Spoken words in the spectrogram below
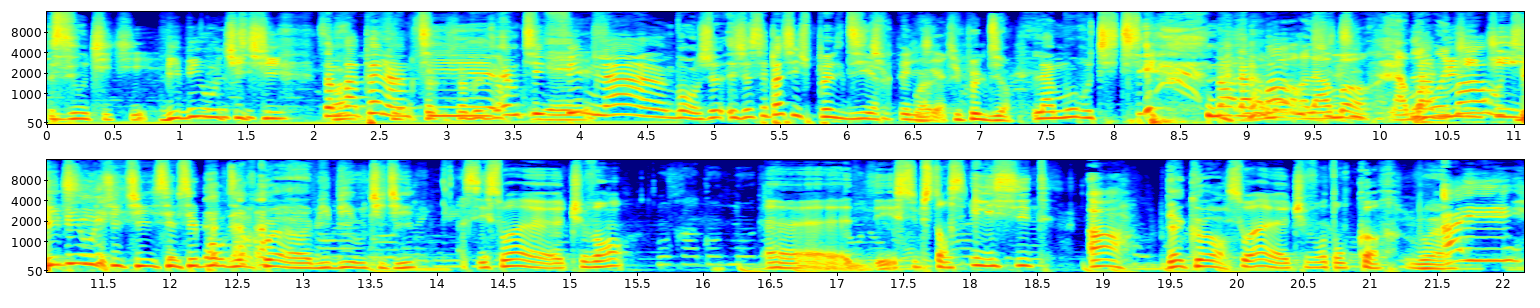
bisous ou Chichi. Bibi ou Chichi Ça me rappelle un ça- petit, ça veut dire- un petit Yes. film là. Bon, je je sais pas si je peux le dire. Tu peux le Ouais, dire. Tu peux le dire. L'amour ou Titi Non, la, La mort. mort, ou la Titi. mort, la La mort ou mort ou Chichi. Bibi ou Chichi C'est c'est pour dire quoi, euh, Bibi ou Chichi C'est soit euh, tu vends euh, des substances illicites, Ah, d'accord. soit euh, tu vends ton corps. Ouais. Aïe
